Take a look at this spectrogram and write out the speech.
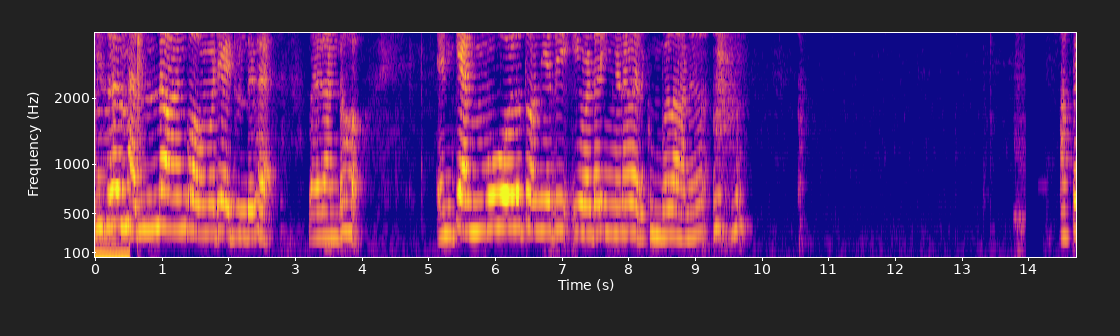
ഇത് നല്ലോണം കോമഡി ആയിട്ടുണ്ട് അല്ലേ കണ്ടോ? എനിക്ക് എമ്മു പോലെ തോന്നിയത് ഇവിടെ ഇങ്ങനെ വരക്കുമ്പോഴാണ് അപ്പൊ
